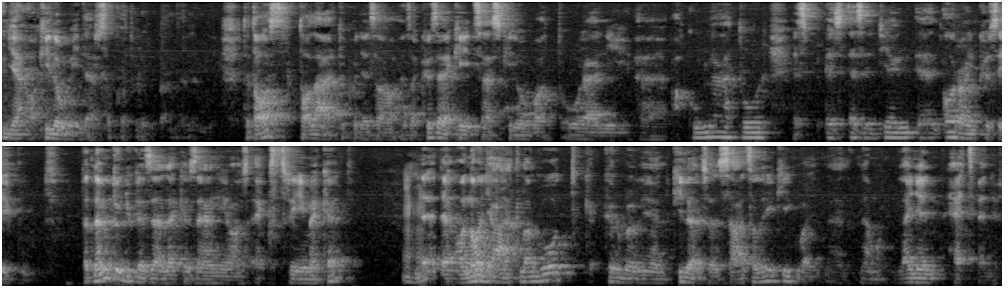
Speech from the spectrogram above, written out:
ugye a kilométer szokott. Tehát azt találtuk, hogy ez a, ez a közel 200 kWh akkumulátor, ez, ez, ez egy ilyen, ilyen arany középút. Tehát nem tudjuk ezzel lekezelni az extrémeket, uh-huh. de, de a nagy átlagot körülbelül ilyen 90%-ig, vagy nem, nem legyen 75.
